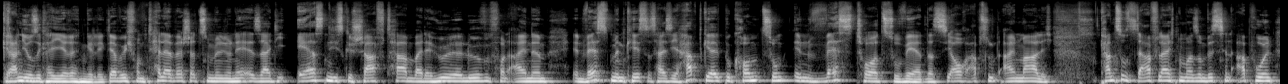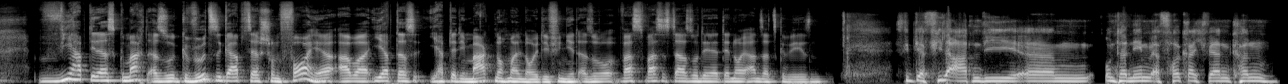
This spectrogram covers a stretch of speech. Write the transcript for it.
grandiose Karriere hingelegt. Ja, wirklich vom Tellerwäscher zum Millionär. Ihr seid die Ersten, die es geschafft haben, bei der Höhle der Löwen von einem Investment-Case. Das heißt, ihr habt Geld bekommen, zum Investor zu werden. Das ist ja auch absolut einmalig. Kannst du uns da vielleicht noch mal so ein bisschen abholen? Wie habt ihr das gemacht? Also Gewürze gab es ja schon vorher, aber ihr habt das, ihr habt ja den Markt noch mal neu definiert. Also was, was ist da so der, der neue Ansatz gewesen? Es gibt ja viele Arten, wie ähm, Unternehmen erfolgreich werden können.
